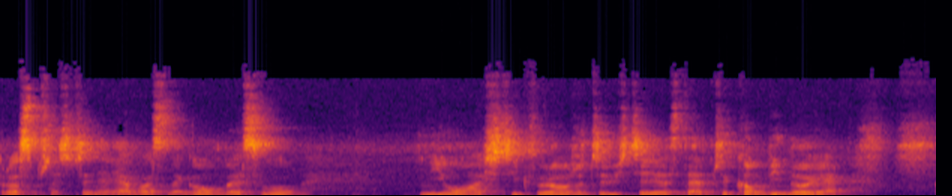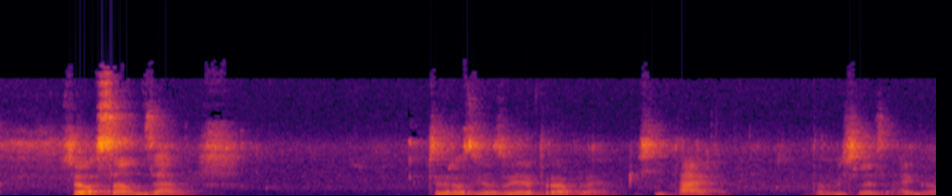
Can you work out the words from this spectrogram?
rozprzestrzeniania własnego umysłu, miłości, którą rzeczywiście jestem? Czy kombinuję? Czy osądzam? Czy rozwiązuję problem? Jeśli tak, to myślę z ego.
